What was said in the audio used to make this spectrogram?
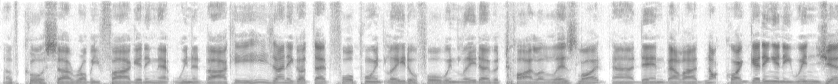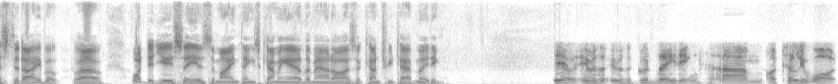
of course, uh, Robbie Farr getting that win at Barkey. He's only got that four point lead or four win lead over Tyler Leslight. Uh, Dan Ballard not quite getting any wins yesterday, but uh, what did you see as the main things coming out of the Mount Isa Country Tab meeting? Yeah, it was it was a good meeting. Um, I'll tell you what,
